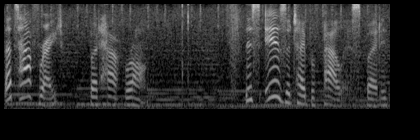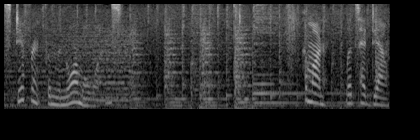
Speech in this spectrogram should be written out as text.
That's half right, but half wrong. This is a type of palace, but it's different from the normal ones. Come on, let's head down.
